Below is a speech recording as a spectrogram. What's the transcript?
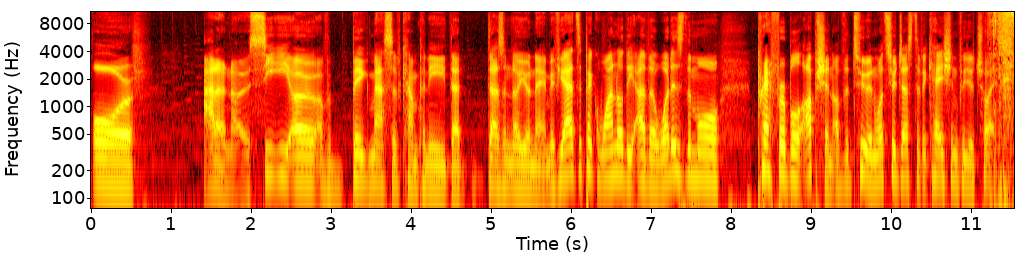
or I don't know, CEO of a big massive company that doesn't know your name. If you had to pick one or the other, what is the more preferable option of the two and what's your justification for your choice?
